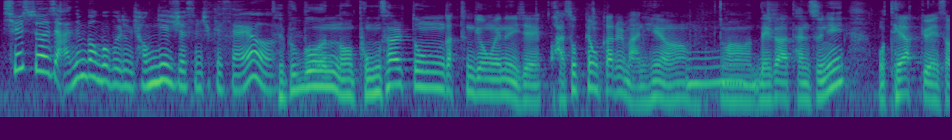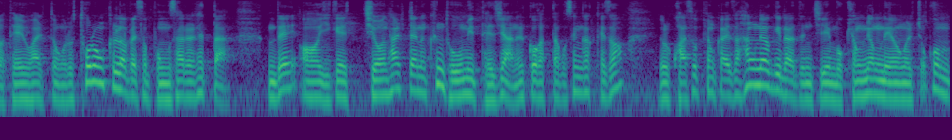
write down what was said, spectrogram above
실수하지 않는 방법을 좀 정리해 주셨으면 좋겠어요. 대부분 어, 봉사 활동 같은 경우에는 이제 과소 평가를 많이 해요. 음. 어, 내가 단순히 뭐 대학교에서 대외 활동으로 토론 클럽에서 봉사를 했다. 근데 어, 이게 지원할 때는 큰 도움이 되지 않을 것 같다고 생각해서 이걸 과소 평가해서 학력이라든지 뭐 경력 내용을 조금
